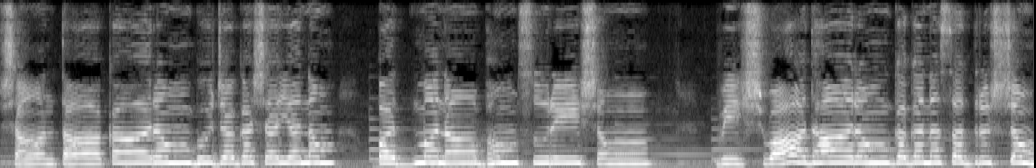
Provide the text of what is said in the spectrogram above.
शांताकारं भुजगशयनं पद्मनाभं सुरेशं विश्वाधारं गगनसदृशं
